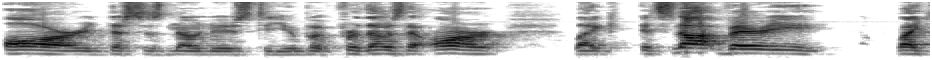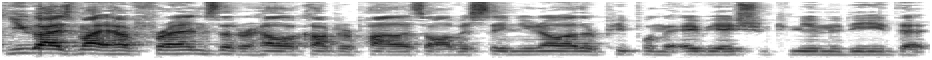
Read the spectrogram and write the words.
are, this is no news to you. But for those that aren't, like, it's not very like you guys might have friends that are helicopter pilots, obviously, and you know other people in the aviation community that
